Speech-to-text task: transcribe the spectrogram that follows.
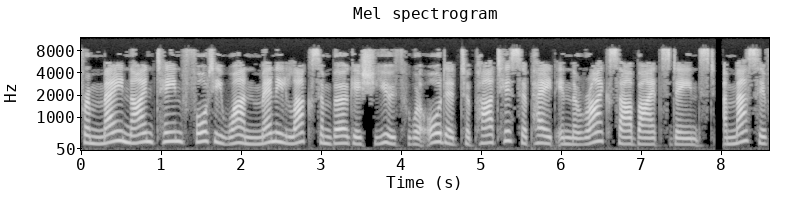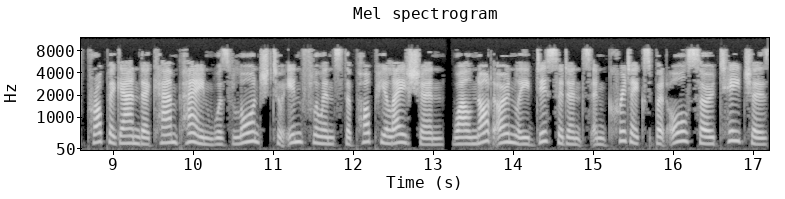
From May 1941 many Luxembourgish youth were ordered to participate in the Reichsarbeitsdienst. A massive propaganda campaign was launched to influence the population, while not only dissidents and critics but also teachers,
